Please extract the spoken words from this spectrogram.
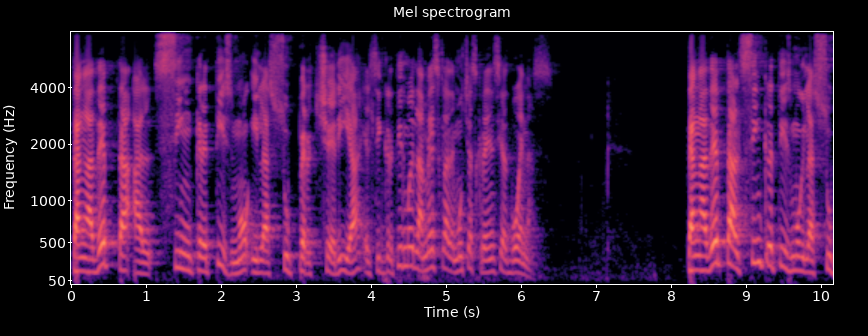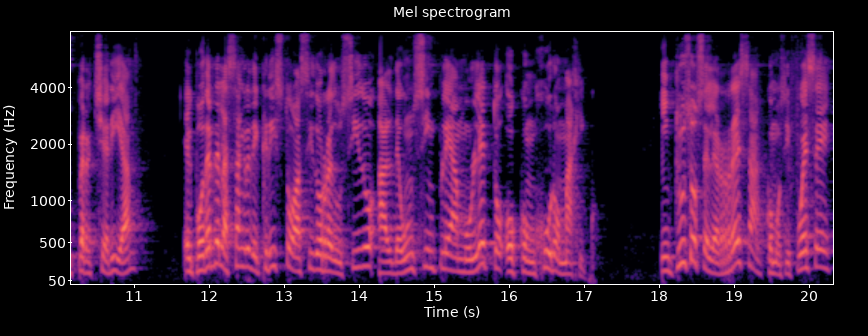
tan adepta al sincretismo y la superchería, el sincretismo es la mezcla de muchas creencias buenas, tan adepta al sincretismo y la superchería, el poder de la sangre de Cristo ha sido reducido al de un simple amuleto o conjuro mágico. Incluso se le reza como si fuese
